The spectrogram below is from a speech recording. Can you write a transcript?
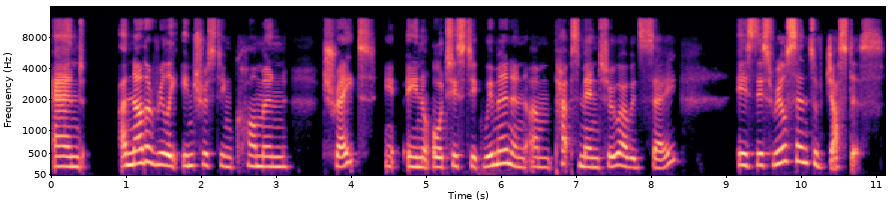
And another really interesting common trait in, in autistic women and um, perhaps men too, I would say, is this real sense of justice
